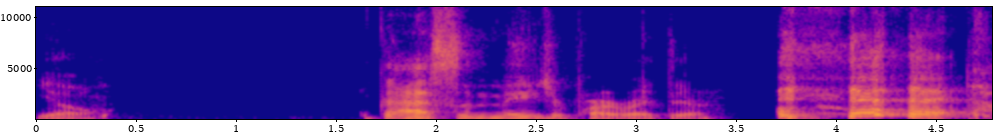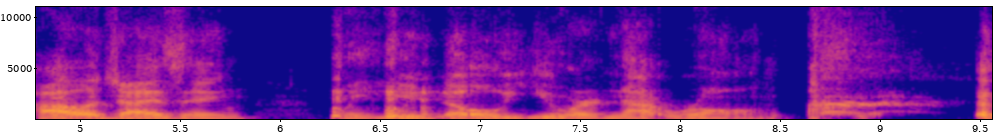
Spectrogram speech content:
Yo, that's a major part right there. apologizing when you know you are not wrong.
